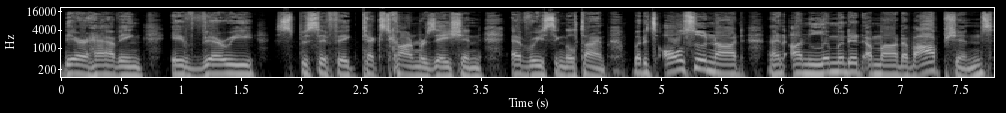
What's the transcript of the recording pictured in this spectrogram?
they're having a very specific text conversation every single time. But it's also not an unlimited amount of options.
